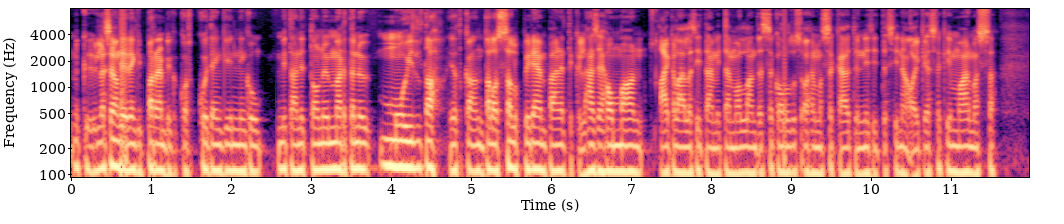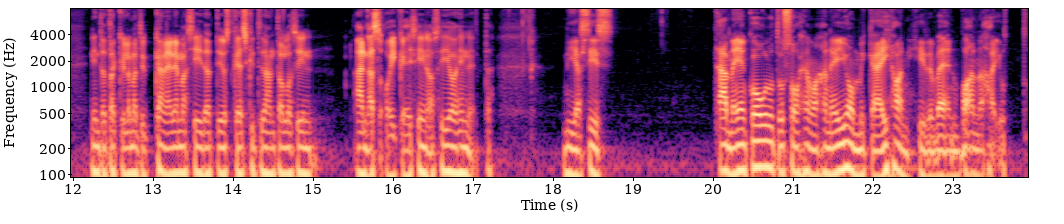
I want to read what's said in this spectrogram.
No kyllä se on tietenkin parempi, koska kuitenkin niin kuin, mitä nyt on ymmärtänyt muilta, jotka on talossa ollut pidempään, että kyllähän se homma on aika lailla sitä, mitä me ollaan tässä koulutusohjelmassa käyty, niin sitten siinä oikeassakin maailmassa, niin tota, kyllä mä tykkään enemmän siitä, että just keskitytään tuollaisiin NS-oikeisiin asioihin. Että. Niin ja siis tämä meidän koulutusohjelmahan ei ole mikään ihan hirveän vanha juttu.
